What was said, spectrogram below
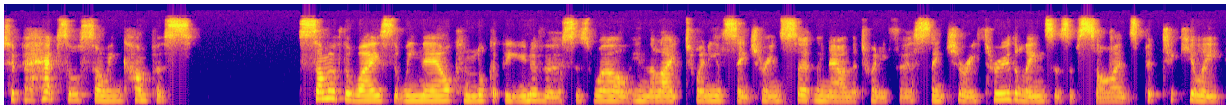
to perhaps also encompass some of the ways that we now can look at the universe as well in the late 20th century and certainly now in the 21st century through the lenses of science, particularly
